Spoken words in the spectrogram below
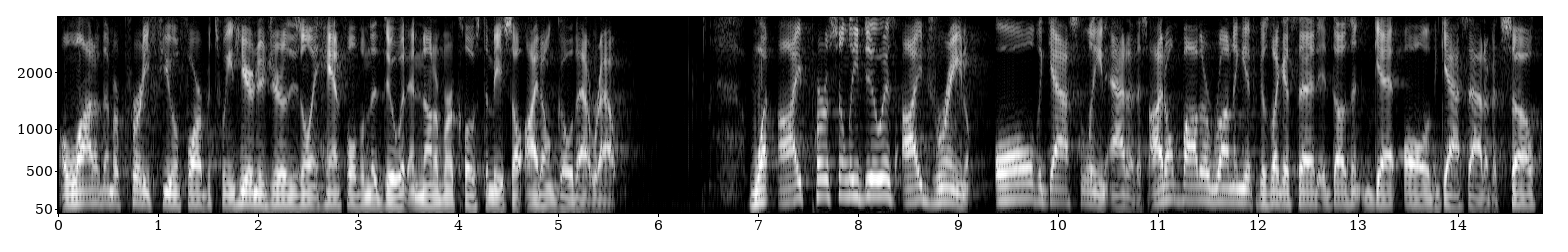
a lot of them are pretty few and far between. Here in New Jersey, there's only a handful of them that do it, and none of them are close to me, so I don't go that route. What I personally do is I drain all the gasoline out of this. I don't bother running it because like I said, it doesn't get all of the gas out of it. So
